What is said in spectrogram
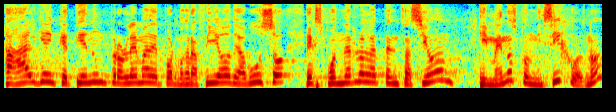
a alguien que tiene un problema de pornografía o de abuso, exponerlo a la tentación, y menos con mis hijos, ¿no?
